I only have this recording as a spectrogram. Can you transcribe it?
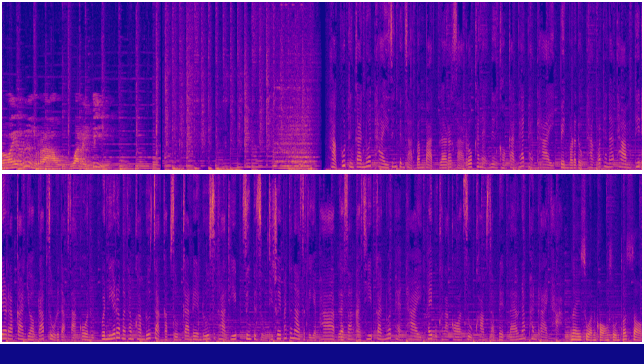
ร้อยเรื่องราววาไรตี้ หากพูดถึงการนวดไทยซึ่งเป็นศาสตร์บำบัด และรักษาโรคแขนงหนึ่งของการแพทย์แผนไทย เป็นมรดกทางวัฒนธรรมที่ได้รับการยอมรับสู่ระดับสากล วันนี้เรามาทำความรู้จักกับศูนย์การเรียนรู้สุธาทิพย์ซึ่งเป็นศูนย์ที่ช่วยพัฒนาศักยภาพ และสร้างอาชีพการนวดแผนไทย ให้บุคลากรสู่ความสำเร็จแล้วนับพันรายค่ะ ในส่วนของศูนย์ทดสอบ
